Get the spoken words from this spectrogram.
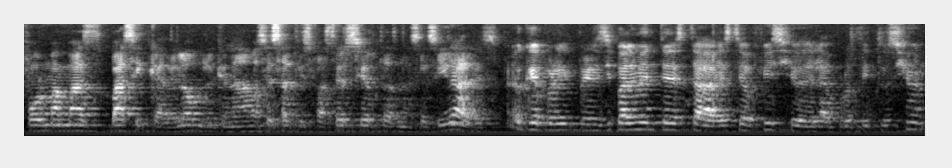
forma más básica del hombre, que nada más es satisfacer ciertas necesidades. Creo que principalmente esta, este oficio de la prostitución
